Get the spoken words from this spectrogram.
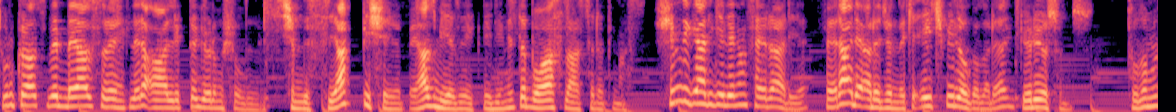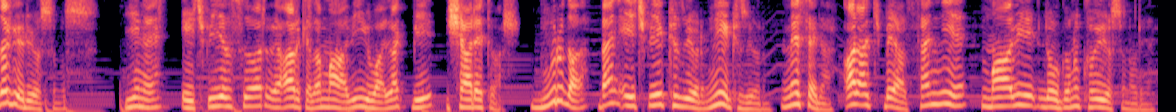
turkuaz ve beyaz renkleri ağırlıkta görmüş oluyoruz. Şimdi siyah bir şeye beyaz bir yazı eklediğinizde bu asla sırıtmaz. Şimdi gel gelelim Ferrari'ye. Ferrari aracındaki HP logoları görüyorsunuz. Tulumda görüyorsunuz. Yine HP yazısı var ve arkada mavi yuvarlak bir işaret var. Burada ben HP'ye kızıyorum. Niye kızıyorum? Mesela araç beyaz. Sen niye mavi logonu koyuyorsun oraya?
